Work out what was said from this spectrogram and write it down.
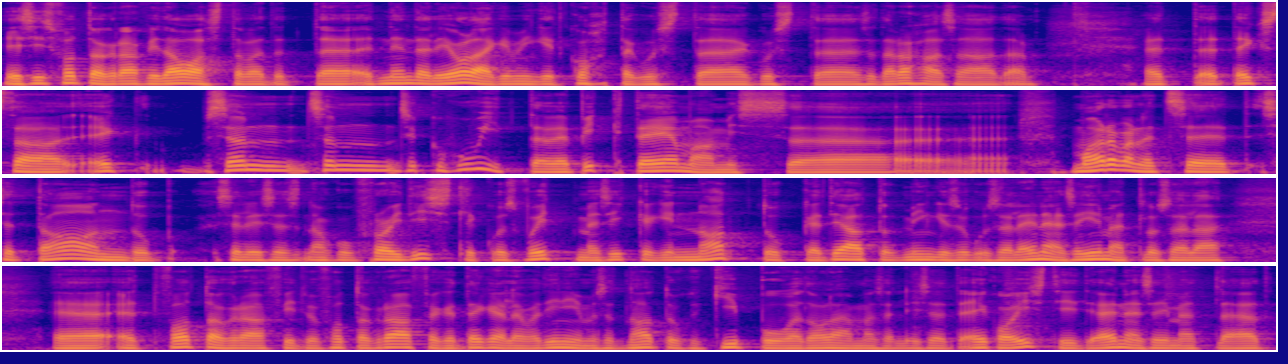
ja siis fotograafid avastavad, et, et nendel ei olegi mingit kohta, kust, kust seda raha saada et, et eks ta, see on, see on sihuke huvitav ja pikk teema, mis äh, ma arvan, et see, see taandub sellises nagu freudistlikus võtmes ikkagi natuke teatud mingisugusele eneseimetlusele äh, et fotograafid või fotograafiaga tegelevad inimesed natuke kipuvad olema sellised egoistid ja eneseimetlejad,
